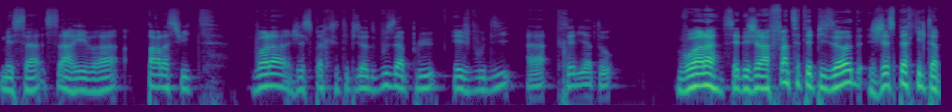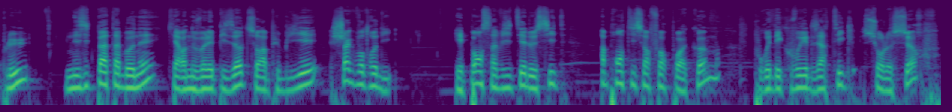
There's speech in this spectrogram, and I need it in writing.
mais ça, ça arrivera par la suite. Voilà, j'espère que cet épisode vous a plu et je vous dis à très bientôt. Voilà, c'est déjà la fin de cet épisode, j'espère qu'il t'a plu. N'hésite pas à t'abonner car un nouvel épisode sera publié chaque vendredi. Et pense à visiter le site apprentisurfer.com pour y découvrir des articles sur le surf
